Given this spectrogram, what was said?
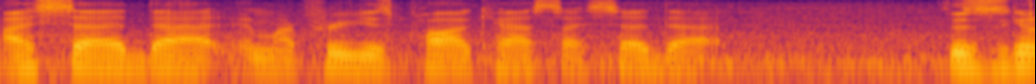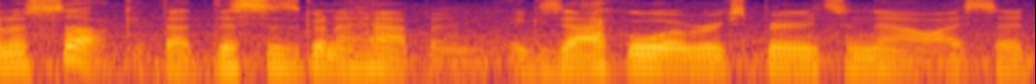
I said that in my previous podcast, I said that this is going to suck, that this is going to happen. Exactly what we're experiencing now. I said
